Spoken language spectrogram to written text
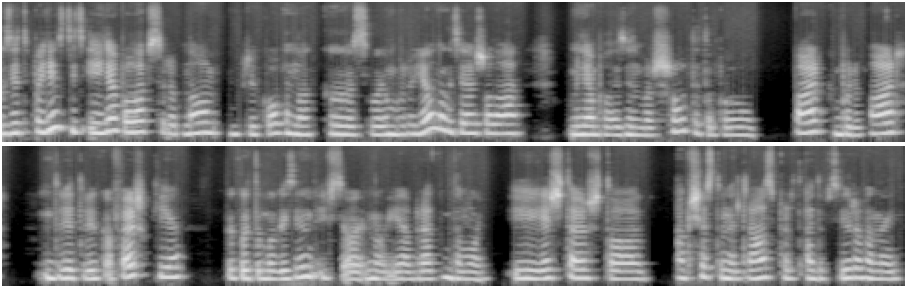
где-то поездить, и я была все равно прикована к своему району, где я жила. У меня был один маршрут, это был парк, бульвар, две-три кафешки, какой-то магазин, и все, ну, и обратно домой. И я считаю, что общественный транспорт адаптированный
